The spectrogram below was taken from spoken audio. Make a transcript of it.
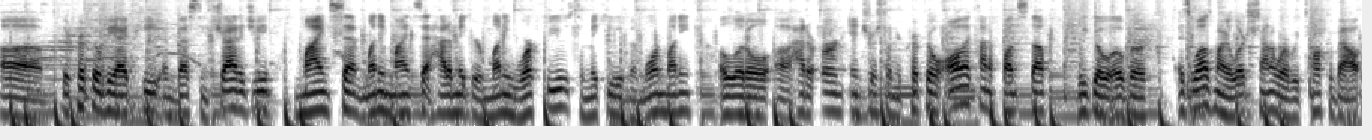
uh, the crypto VIP investing strategy, mindset, money mindset, how to make your money work for you to make you even more money, a little uh, how to earn interest on your crypto, all that kind of fun stuff we go over, as well as my alerts channel where we talk about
